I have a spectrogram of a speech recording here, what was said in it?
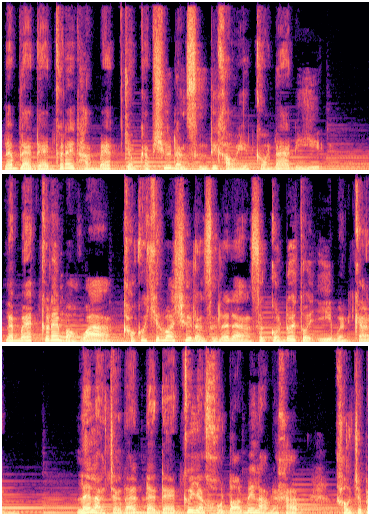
และแบรนแดนก็ได้ถามแมทเกี่ยวกับชื่อหนังสือที่เขาเห็นก่อนหน้านี้ และแมทก็ได้บอกว่าเขาก็คิดว่าชื่อหนังสือนั่นน่ะสะกดด้วยตัว E เหมือนกัน และหลังจากนั้นแบรนแดนก็ยังคงนอนไม่หลับนะครับ เขาจะไป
